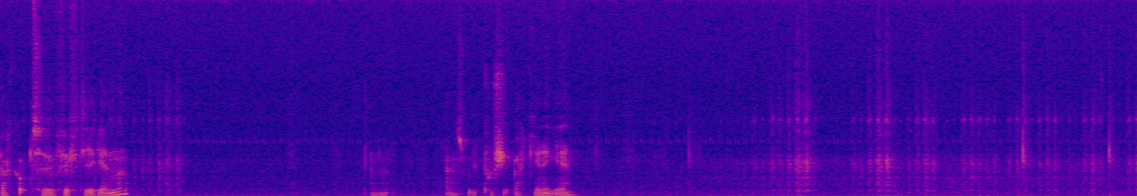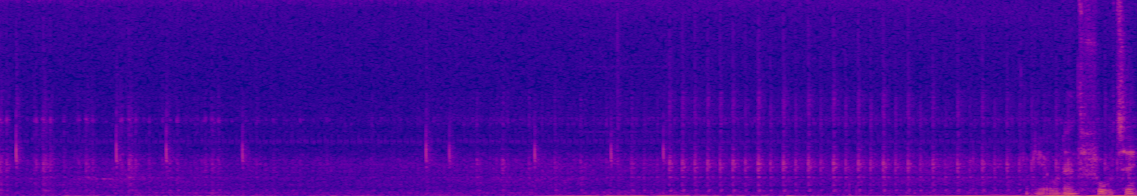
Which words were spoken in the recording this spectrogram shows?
Back up to 50 again then. As we push it back in again. Get all down to 40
